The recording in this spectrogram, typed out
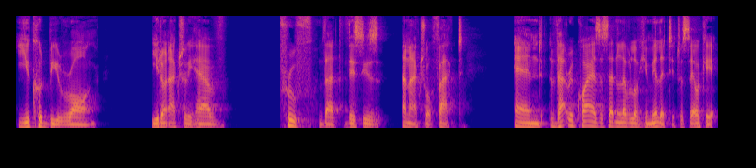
you could be wrong. You don't actually have proof that this is an actual fact. And that requires a certain level of humility to say, okay,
